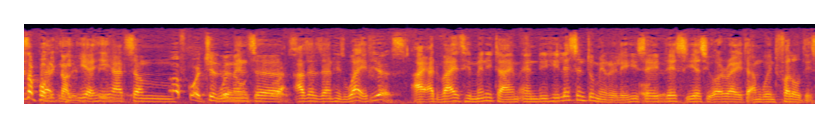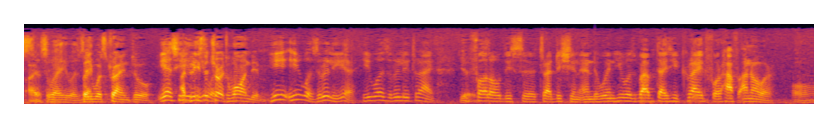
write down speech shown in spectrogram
It's a public that he- knowledge. yeah, he had some Of course, children women's uh, other than his wife. Yes. I advised him many times, and he listened to me really. He said, Okay. "This, yes, you are right. I'm going to follow this." I That's see. why he was. So he was trying to. Yes, he- At least he the was. church warned him. He he was really yeah. He was really trying to follow this uh, tradition. And when he was baptized, he cried for half an hour. Oh.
